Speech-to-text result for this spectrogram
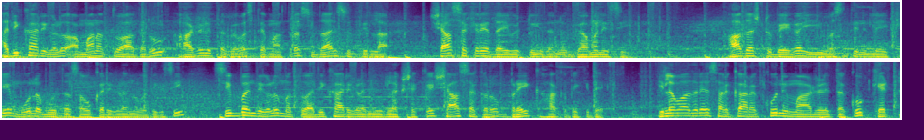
ಅಧಿಕಾರಿಗಳು ಅಮಾನತು ಆದರೂ ಆಡಳಿತ ವ್ಯವಸ್ಥೆ ಮಾತ್ರ ಸುಧಾರಿಸುತ್ತಿಲ್ಲ. ಶಾಸಕರೇ ದಯವಿಟ್ಟು ಇದನ್ನು ಗಮನಿಸಿ. ಆದಷ್ಟು ಬೇಗ ಈ ವಸತಿ ನಿಲಯಕ್ಕೆ ಮೂಲಭೂತ ಸೌಕರ್ಯಗಳನ್ನು ಒದಗಿಸಿ, ಸಿಬ್ಬಂದಿಗಳು ಮತ್ತು ಅಧಿಕಾರಿಗಳ ನಿರ್ಲಕ್ಷ್ಯಕ್ಕೆ ಶಾಸಕರು ಬ್ರೇಕ್ ಹಾಕಬೇಕಿದೆ. ಇಲ್ಲವಾದರೆ ಸರ್ಕಾರಕ್ಕೂ ನಿಮ್ಮ ಆಡಳಿತಕ್ಕೂ ಕೆಟ್ಟ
